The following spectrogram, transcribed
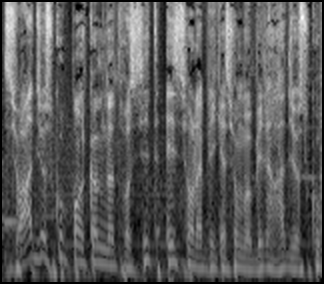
sur radioscoop.com, notre site, et sur l'application mobile Radioscoop.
